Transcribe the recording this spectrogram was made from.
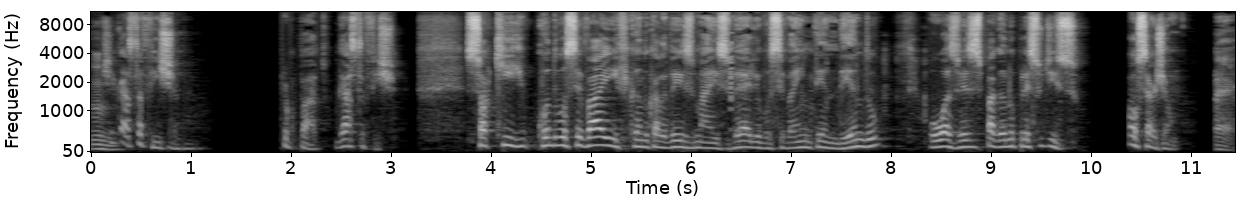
A gente gasta ficha. Preocupado, gasta ficha. Só que quando você vai ficando cada vez mais velho, você vai entendendo, ou às vezes pagando o preço disso. Olha o Sérgio. É.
